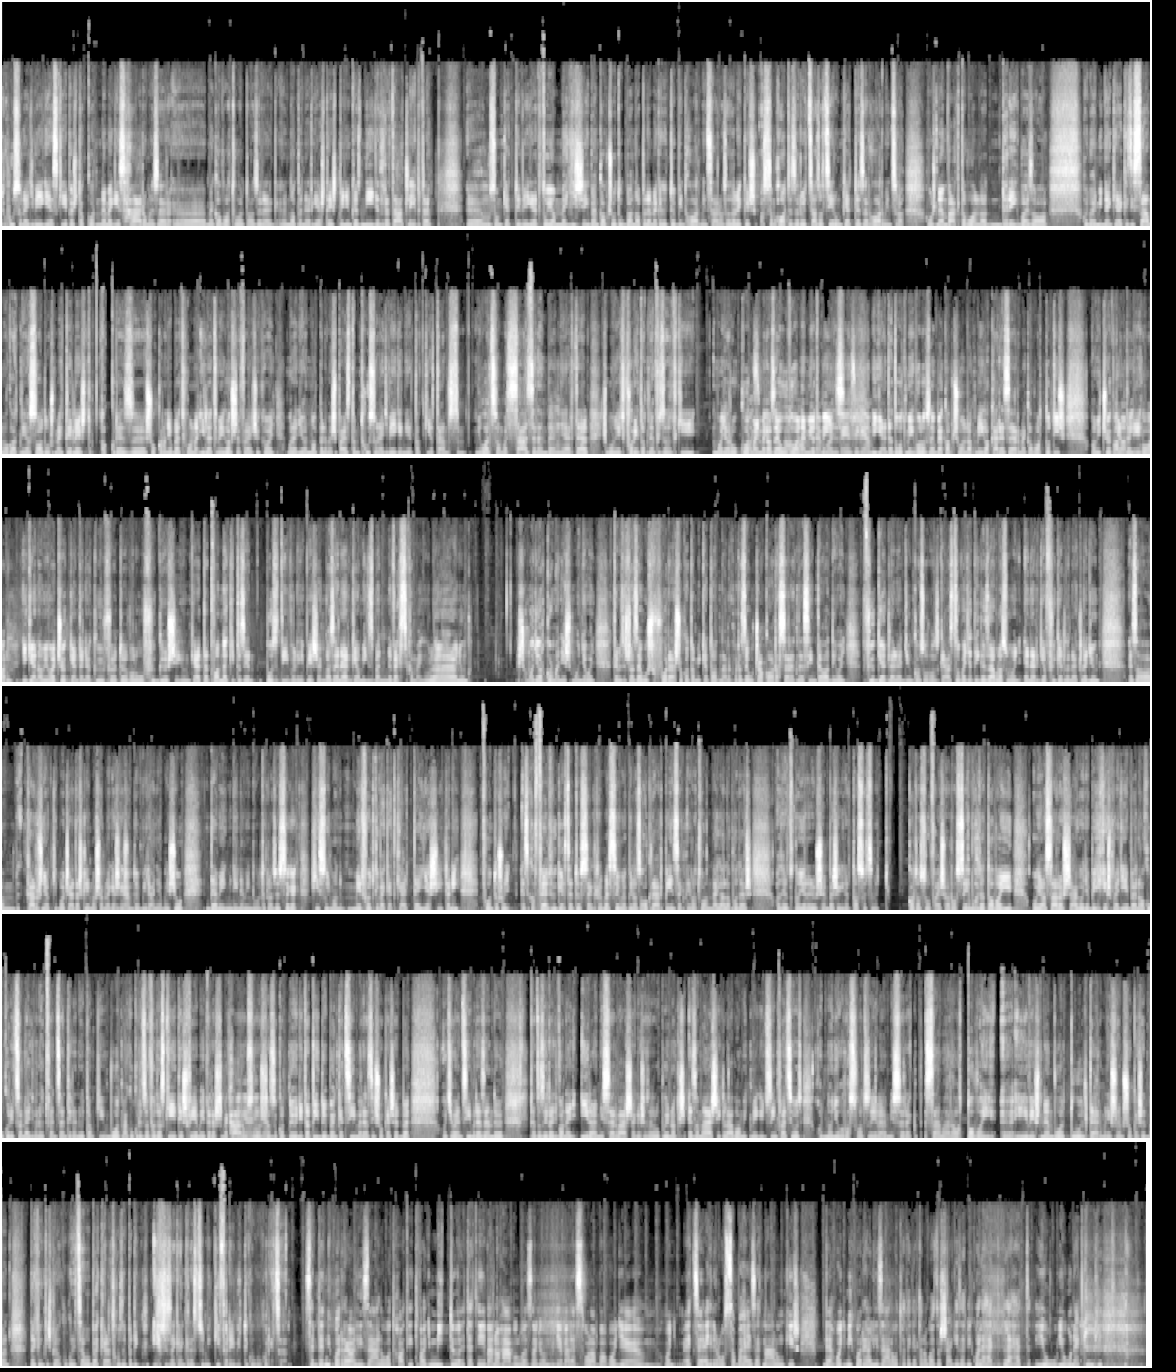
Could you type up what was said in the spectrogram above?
21 végéhez képest, akkor nem egész 3000 megawatt volt az energi- napenergiás teljesítményünk, ez 4000-et átlépte uh-huh. 22 végére. Tehát olyan mennyiségben kapcsoltuk be a napelemeket, hogy több mint 33 százalék, és azt hiszem 6500 a célunk 2030-ra. Ha most nem vágta volna derékba ez a, hogy majd mindenki elkezdi számogatni a szaldós megtérlést, akkor ez sokkal nagyobb lett volna, illetve még azt se felejtsük, hogy van egy olyan napelemes pályázat, amit 21 végén írtak ki, talán 80 vagy 100 ember uh-huh. nyert el, és abban egy forintot nem fizetett ki magyar kormány, az mert az EU-tól nem jött nem pénz. pénz igen. igen, tehát ott még valószínűleg bekapcsolnak még akár 1000 megawattot is, ami csökkenteni, Valamikor. igen, ami majd csökkenteni a külföldtől való függőségünket. Tehát vannak itt azért pozitív lépések, mert az energiamixben növekszik a megülőárányunk, és a magyar kormány is mondja, hogy természetesen az EU-s forrásokat, amiket adnának, mert az EU csak arra szeretne szinte adni, hogy függetlenedjünk az orosz gáztól, vagy hát igazából azt mondja, hogy energiafüggetlenek legyünk, ez a károsanyag kibocsátás, klímasemleges és a többi irányába is jó, de még mindig nem indultak az összegek, hisz úgymond mérföldköveket kell teljesíteni. Fontos, hogy ezek a felfüggesztett összegről beszélünk, mert például az agrárpénzeknél ott van megállapodás, azért ott nagyon erősen besegített az, hogy katasztrofálisan rossz év volt a tavalyi, olyan szárazság, hogy a Békés megyében a kukorica 40-50 centire nőtt, aki volt már kukoricaföld, az két és fél méteres, meg háromszorosra szokott nőni, tehát időben kell címerezni sok esetben, hogyha olyan címerezendő. Tehát azért, hogy van egy élelmiszerválság is az európainak, és ez a másik lába, amit még az inflációhoz, hogy nagyon rossz volt az élelmiszerek számára a tavalyi év, és nem volt túltermelés, nem sok esetben nekünk is például a kukoricából be kellett hozni, pedig évtizedeken keresztül mi kifelé vittük a kukoricát. Szerinted mikor realizálódhat itt, vagy mitől? Tehát nyilván a háború az nagyon ugye beleszól abba, hogy, hogy egyszer egyre rosszabb a helyzet nálunk is, de hogy mikor realizálódhat egyáltalán a gazdasági helyzet, mikor lehet, lehet jó, jó nekünk itt?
